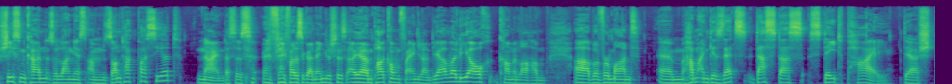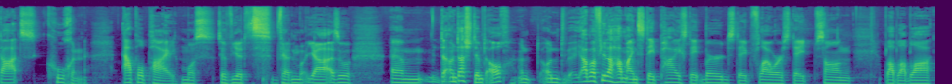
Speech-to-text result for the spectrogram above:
schießen kann, solange es am Sonntag passiert Nein, das ist, vielleicht war das sogar ein englisches. Ah ja, ein paar kommen von England. Ja, weil die auch Common Law haben. Ah, aber Vermont ähm, haben ein Gesetz, dass das State Pie, der Staatskuchen, Apple Pie muss serviert werden. Ja, also, ähm, da, und das stimmt auch. Und, und, aber viele haben ein State Pie, State Bird, State Flower, State Song, bla bla bla.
